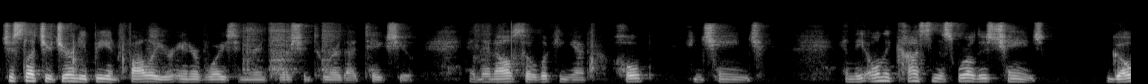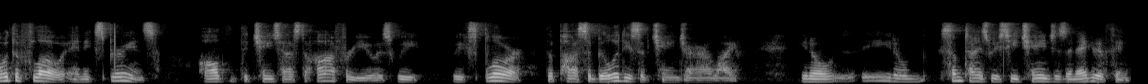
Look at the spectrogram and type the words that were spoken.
Just let your journey be and follow your inner voice and your intuition to where that takes you. And then also looking at hope and change. And the only constant in this world is change. Go with the flow and experience all that the change has to offer you as we, we explore the possibilities of change in our life you know, you know, sometimes we see change as a negative thing,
